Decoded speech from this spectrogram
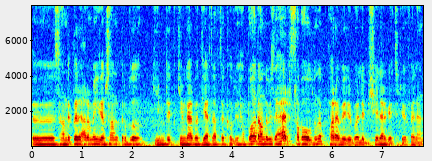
Ee, sandıkları aramaya gidelim. Sandıkları bulalım. Gemi de gemi galiba diğer tarafta kalıyor. Ha, bu adam da bize her sabah olduğunda para veriyor. Böyle bir şeyler getiriyor falan.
